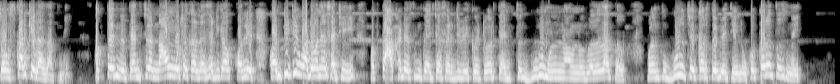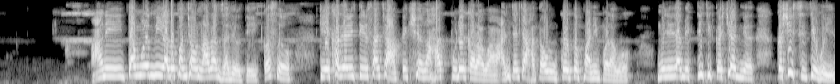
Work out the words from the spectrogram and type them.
संस्कार केला जात नाही. फक्त त्यांचं नाव मोठं करण्यासाठी किंवा कॉले क्वांटिटी वाढवण्यासाठी फक्त आखाड्यातून त्यांच्या सर्टिफिकेटवर त्यांचं गुरु म्हणून नाव नोंदवलं जातं. परंतु गुरुचे कर्तव्य हे लोक करतच नाहीत. आणि त्यामुळे मी या लोकांच्यावर नाराज झाले होते. कसं? की एखाद्याने तीर्थाच्या अपेक्षेनं हात पुढे करावा आणि त्याच्या हातावर उकळतं पाणी पडावं. म्हणजे त्या व्यक्तीची कशी कशी स्थिती होईल?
